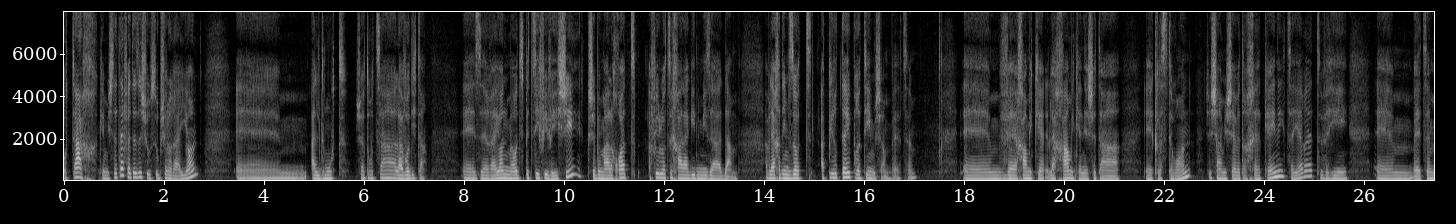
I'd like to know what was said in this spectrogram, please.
אותך כמשתתפת איזשהו סוג של ראיון על דמות שאת רוצה לעבוד איתה. אה, זה רעיון מאוד ספציפי ואישי, כשבמהלכו את אפילו לא צריכה להגיד מי זה האדם. אבל יחד עם זאת, הפרטי פרטים שם בעצם. אה, ולאחר מכן, מכן יש את הקלסטרון, ששם יושבת רחל קייני, ציירת, והיא אה, בעצם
